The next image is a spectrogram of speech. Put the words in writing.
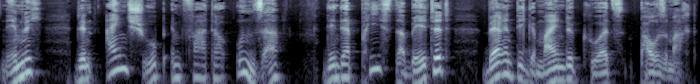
nämlich den Einschub im Vater unser, den der Priester betet, während die Gemeinde kurz Pause macht.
